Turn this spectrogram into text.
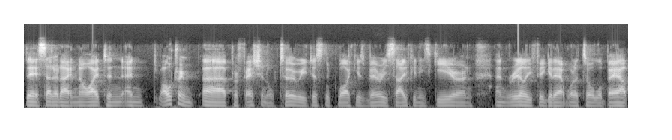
there Saturday night and, and ultra uh, professional too. He just looked like he was very safe in his gear and, and really figured out what it's all about.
